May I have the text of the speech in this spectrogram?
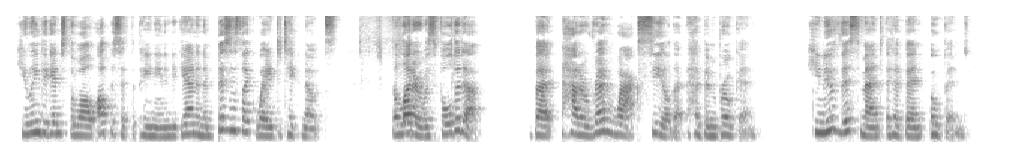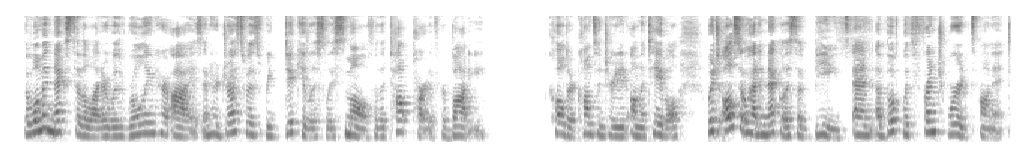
He leaned against the wall opposite the painting and began in a businesslike way to take notes. The letter was folded up, but had a red wax seal that had been broken. He knew this meant it had been opened. The woman next to the letter was rolling her eyes, and her dress was ridiculously small for the top part of her body. Calder concentrated on the table, which also had a necklace of beads and a book with French words on it.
